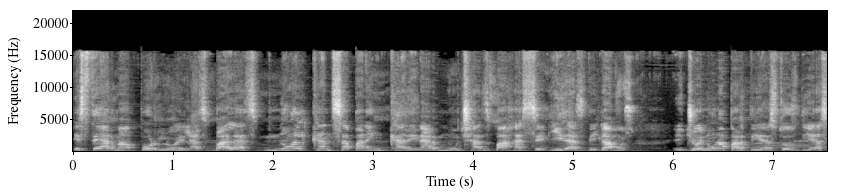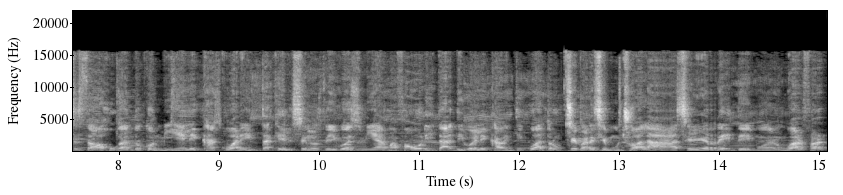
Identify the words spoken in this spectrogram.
Este arma, por lo de las balas, no alcanza para encadenar muchas bajas seguidas, digamos. Yo en una partida estos días estaba jugando con mi LK40, que se los digo es mi arma favorita, digo LK24, se parece mucho a la ACR de Modern Warfare.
